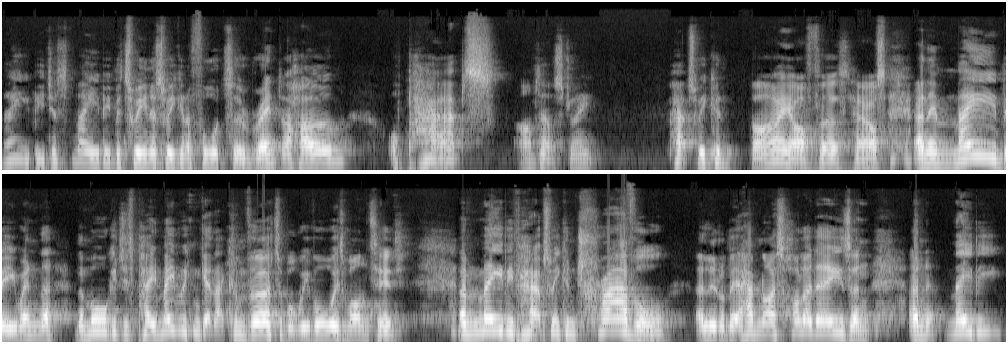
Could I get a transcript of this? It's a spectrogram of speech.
maybe, just maybe, between us, we can afford to rent a home or perhaps, arms out straight, Perhaps we could buy our first house, and then maybe when the, the mortgage is paid, maybe we can get that convertible we've always wanted. And maybe perhaps we can travel a little bit, have nice holidays, and, and maybe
